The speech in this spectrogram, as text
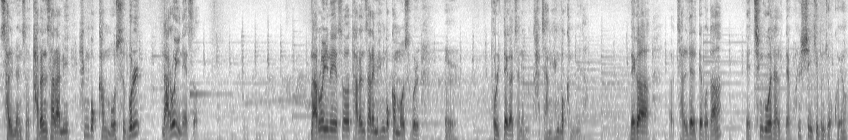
살면서 다른 사람이 행복한 모습을 나로 인해서 나로 인해서 다른 사람이 행복한 모습을 볼 때가 저는 가장 행복합니다. 내가 잘 될 때보다 내 친구가 잘 때 훨씬 기분 좋고요.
